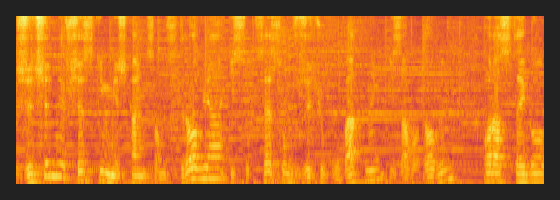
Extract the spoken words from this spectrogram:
Życzymy wszystkim mieszkańcom zdrowia i sukcesów w życiu prywatnym i zawodowym oraz tego,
